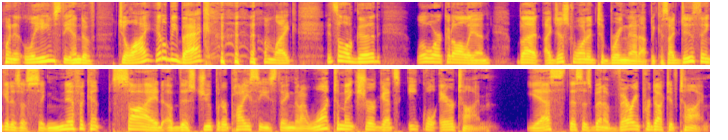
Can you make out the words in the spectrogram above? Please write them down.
when it leaves the end of July, it'll be back. I'm like, it's all good. We'll work it all in. But I just wanted to bring that up because I do think it is a significant side of this Jupiter Pisces thing that I want to make sure gets equal airtime. Yes, this has been a very productive time.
